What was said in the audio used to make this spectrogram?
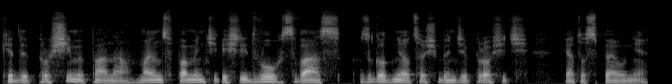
kiedy prosimy Pana, mając w pamięci, jeśli dwóch z Was zgodnie o coś będzie prosić, ja to spełnię.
